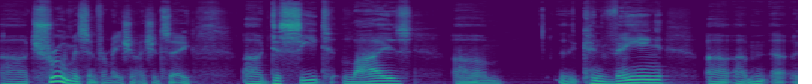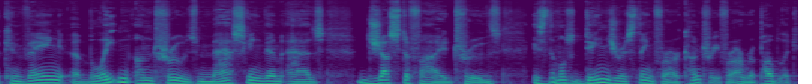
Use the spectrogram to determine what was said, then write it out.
uh, true misinformation, I should say, uh, deceit, lies, um, conveying uh, um, uh, conveying blatant untruths, masking them as justified truths, is the most dangerous thing for our country, for our republic.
